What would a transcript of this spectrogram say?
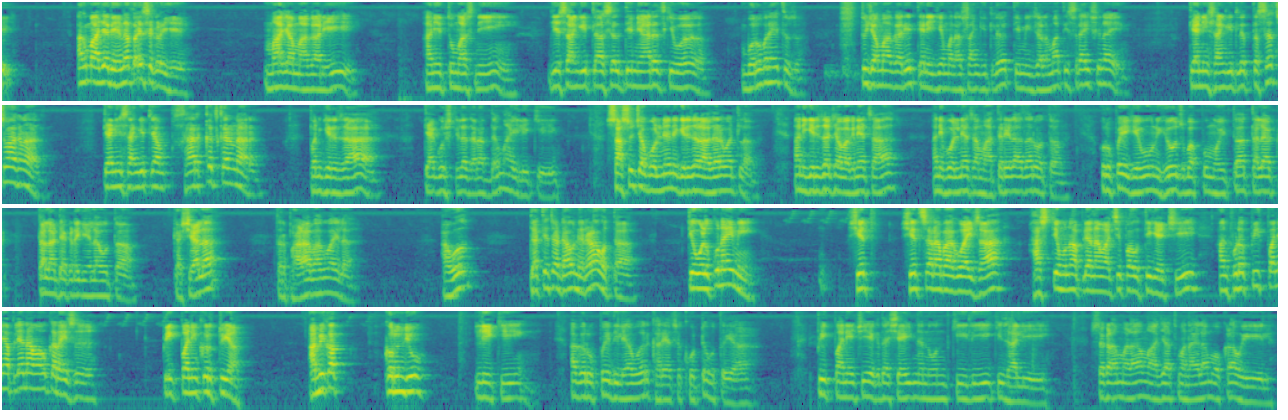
अगं माझ्या ध्यानात आहे सगळं हे. माझ्या माघारी आणि तुम्हासनी जे सांगितलं असेल ते न्यारच किंवा बरोबर आहे तुझं. तुझ्या माघारी त्याने जे मला सांगितलं ते मी जन्मात इसरायची नाही. त्यांनी सांगितलं तसंच वागणार. त्यांनी सांगितल्या सारखंच करणार. पण गिरजा त्या गोष्टीला जरा दम हायली की. सासूच्या बोलण्याने गिरिजाला आधार वाटला. आणि गिरिजाच्या वागण्याचा आणि बोलण्याचा म्हातारीला आधार होता. रुपये घेऊन ह्योच बाप्पू मोहिता तला तलाट्याकडे गेला होता. कशाला? तर फाळा भागवायला. अहो त्या त्याचा डाव निराळा होता. ते ओळखून आहे मी. शेत शेतसारा भागवायचा हस्ते म्हणून आपल्या नावाची पावती घ्यायची आणि पुढं पीक पाणी आपल्या नावावर करायचं. पीक पाणी करतोया. आम्ही का करून देऊ? लेकी अगं रुपये दिल्यावर खऱ्याचं खोटं होतं या. पीक पाण्याची एकदा शाईनं नोंद केली की झाली. सगळा मळा माझ्याच म्हणायला मोकळा होईल.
